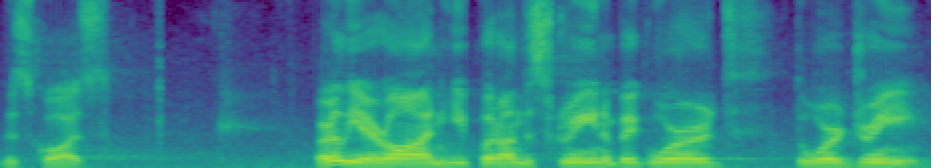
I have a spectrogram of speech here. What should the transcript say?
this cause. Earlier on, he put on the screen a big word, the word dream.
